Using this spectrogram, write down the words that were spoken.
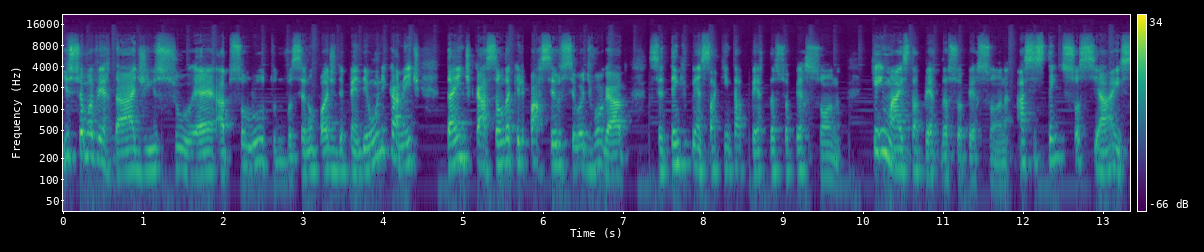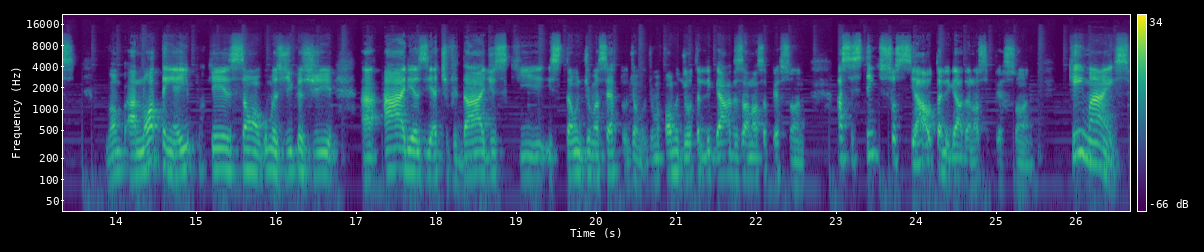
Isso é uma verdade, isso é absoluto. Você não pode depender unicamente da indicação daquele parceiro seu advogado. Você tem que pensar quem está perto da sua persona. Quem mais está perto da sua persona? Assistentes sociais Vamos, anotem aí, porque são algumas dicas de uh, áreas e atividades que estão, de uma, certa, de uma, de uma forma ou de outra, ligadas à nossa persona. Assistente social está ligado à nossa persona. Quem mais?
